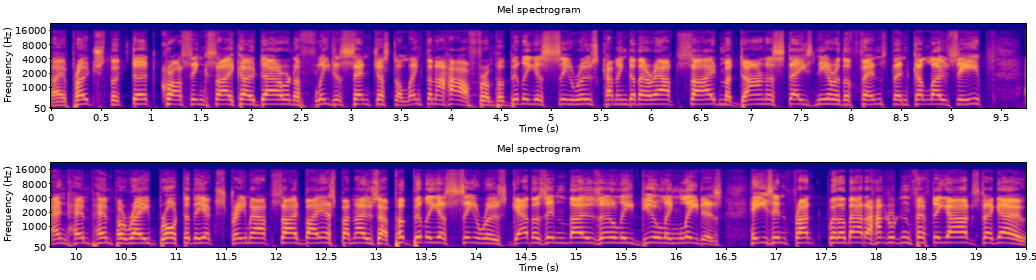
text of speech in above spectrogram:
They approach the dirt crossing Psycho Dar and a fleet ascent just a length and a half from Pubilius Pubilius Syrus coming to their outside. Madonna stays nearer the fence than Colosi. And Hemp Hempere brought to the extreme outside by Espinosa. Pubilius Syrus gathers in those early dueling leaders. He's in front with about 150 yards to go.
